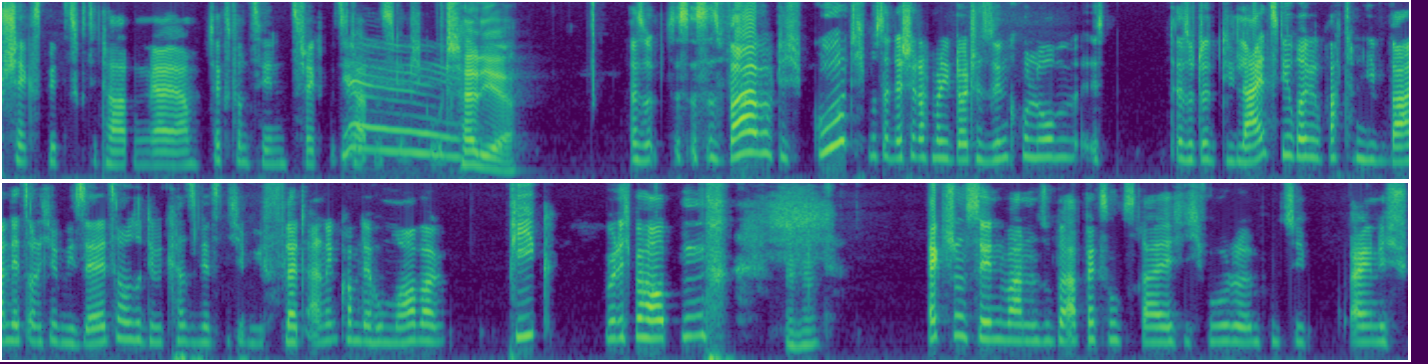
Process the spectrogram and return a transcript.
Shakespeare-Zitaten. Ja, ja. 6 von 10 Shakespeare-Zitaten ist Yay. gut. Hell yeah. also es, es, es war wirklich gut. Ich muss an der Stelle auch mal die deutsche Synchro loben. Ich, also die Lines, die die rübergebracht haben, die waren jetzt auch nicht irgendwie seltsam oder so, die sind jetzt nicht irgendwie flat angekommen. Der Humor war Peak, würde ich behaupten. Mhm. Action-Szenen waren super abwechslungsreich. Ich wurde im Prinzip eigentlich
